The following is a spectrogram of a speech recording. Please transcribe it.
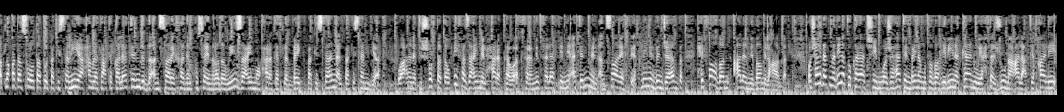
أطلقت السلطات الباكستانية حملة اعتقالات ضد أنصار خادم حسين رضوي زعيم حركة لبيك باكستان الباكستانية. وأعلنت الشرطة توقيف زعيم الحركة وأكثر من 300 من أنصاره في إقليم البنجاب حفاظا على النظام العام. وشهدت مدينة كراتشي مواجهات بين متظاهرين كانوا يحتجون على اعتقال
